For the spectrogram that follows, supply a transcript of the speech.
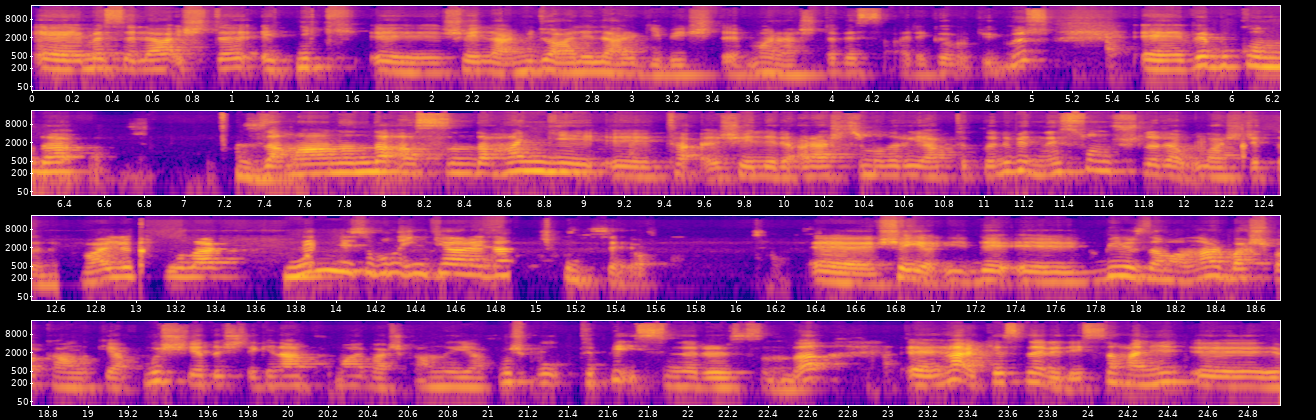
E, mesela işte etnik e, şeyler, müdahaleler gibi işte Maraş'ta vesaire gördüğümüz e, ve bu konuda zamanında aslında hangi e, ta, şeyleri araştırmaları yaptıklarını ve ne sonuçlara ulaştıklarını paylaşıyorlar. Neredeyse bunu inkar eden hiç kimse yok e, şey de, e, bir zamanlar başbakanlık yapmış ya da işte genelkurmay başkanlığı yapmış bu tepe isimler arasında e, herkes neredeyse hani e,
